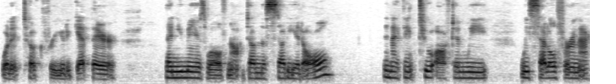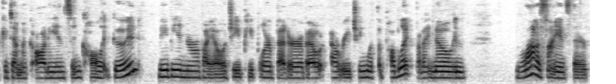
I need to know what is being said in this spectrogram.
what it took for you to get there, then you may as well have not done the study at all. And I think too often we we settle for an academic audience and call it good. Maybe in neurobiology people are better about outreaching with the public but i know in a lot of science there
